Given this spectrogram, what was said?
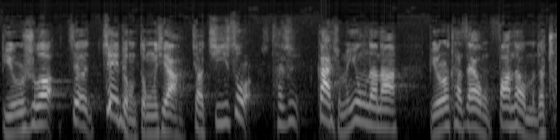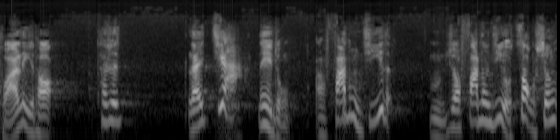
比如说这这种东西啊，叫基座，它是干什么用的呢？比如说它在放在我们的船里头，它是来架那种啊发动机的。我们知道发动机有噪声。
